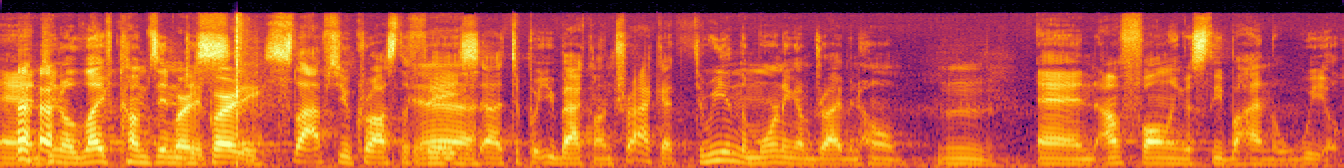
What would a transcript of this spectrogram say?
And you know life comes in Party, and just party. slaps you across the face uh, to put you back on track. At three in the morning, I'm driving home, Mm. and I'm falling asleep behind the wheel,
